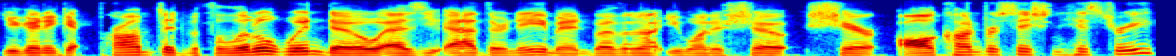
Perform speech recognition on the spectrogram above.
you're going to get prompted with a little window as you add their name in, whether or not you want to show share all conversation history.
